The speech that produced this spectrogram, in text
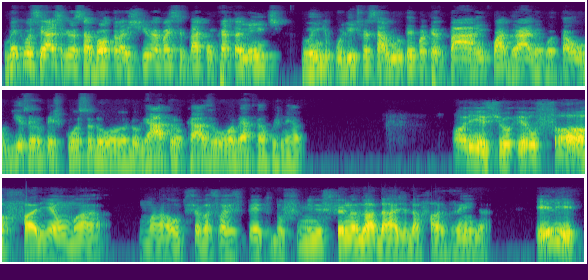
como é que você acha que essa volta na China vai se dar concretamente no ringue político essa luta para tentar enquadrar, né? botar o guiso no pescoço do, do gato, no caso, o Roberto Campos Neto. Maurício, eu só faria uma, uma observação a respeito do ministro Fernando Haddad da Fazenda. Ele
